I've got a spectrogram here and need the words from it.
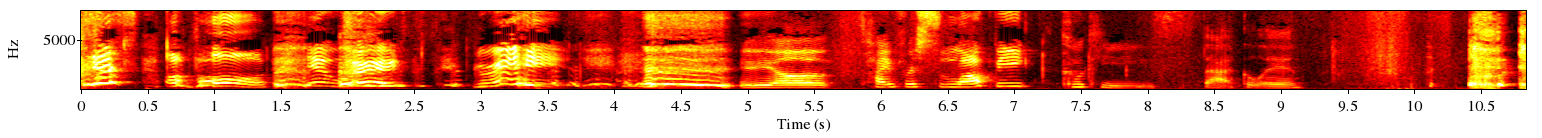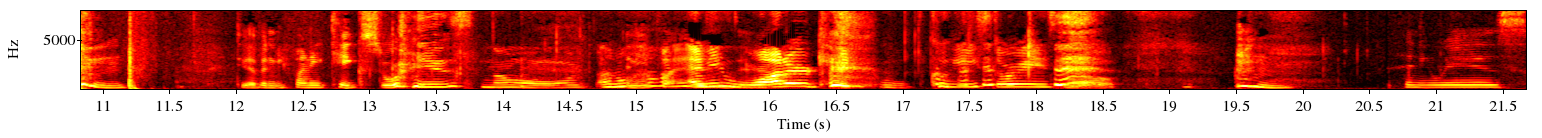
yes, a bowl. It works. Yup. Time for sloppy cookies. Exactly. Do you have any funny cake stories? No, I don't Any have any either. water cake cookie stories. No. Anyways,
